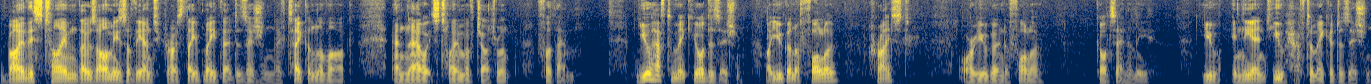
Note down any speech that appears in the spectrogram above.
By this time, those armies of the Antichrist, they've made their decision. They've taken the mark and now it's time of judgment for them. You have to make your decision. Are you going to follow Christ or are you going to follow God's enemy? You, in the end, you have to make a decision,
